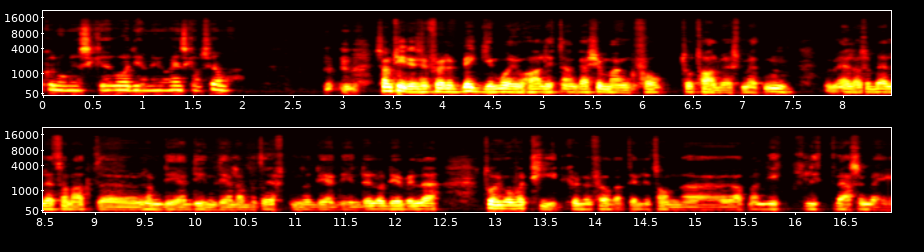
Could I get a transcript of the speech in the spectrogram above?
økonomisk rådgivning og regnskapsfirma. Samtidig selvfølgelig, begge må jo ha litt engasjement for totalvirksomheten. Ellers så blir det litt sånn at uh, det er din del av bedriften, og det er din del. Og det ville, tror jeg, over tid kunne føre til litt sånn uh, at man gikk litt hver sin vei.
